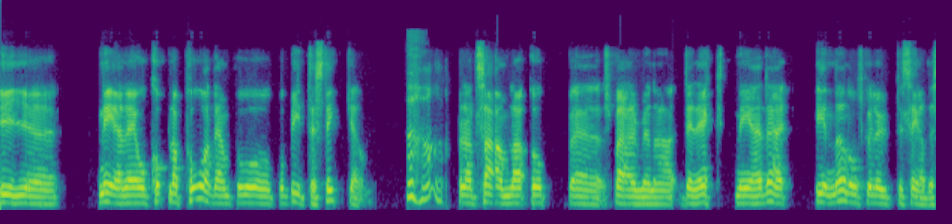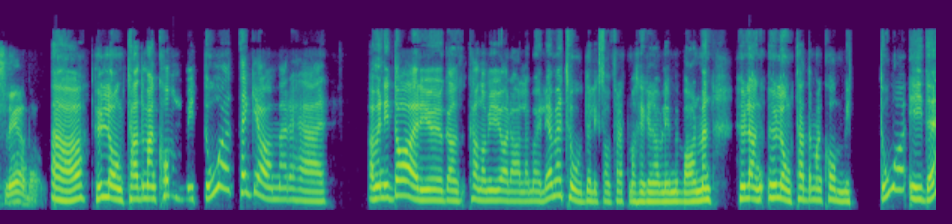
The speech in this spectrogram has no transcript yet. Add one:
i, eh, nere och koppla på den på, på bitesticken Aha. för att samla upp eh, spermierna direkt nere innan de skulle ut i sädesleden. Ja. Hur långt hade man kommit då, tänker jag, med det här? Ja, men idag är ju, kan de ju göra alla möjliga metoder liksom, för att man ska kunna bli med barn. Men hur, lang, hur långt hade man kommit då i den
